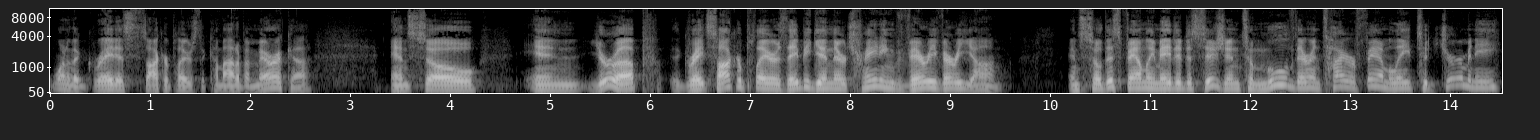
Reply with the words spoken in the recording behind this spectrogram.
one of the greatest soccer players to come out of America. And so in Europe, the great soccer players, they begin their training very, very young. And so this family made a decision to move their entire family to Germany.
